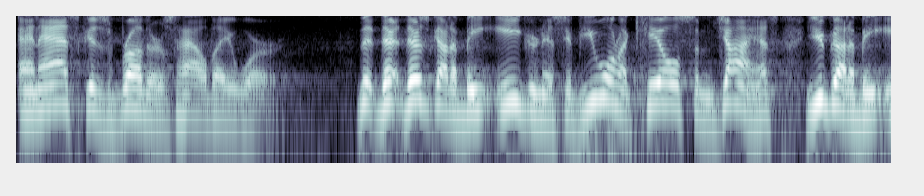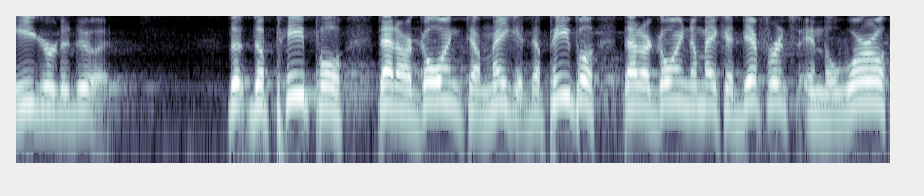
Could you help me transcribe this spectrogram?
and asked his brothers how they were. There's got to be eagerness. If you want to kill some giants, you've got to be eager to do it. The, the people that are going to make it, the people that are going to make a difference in the world,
